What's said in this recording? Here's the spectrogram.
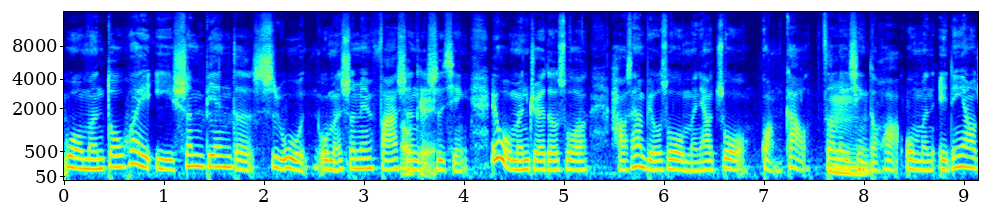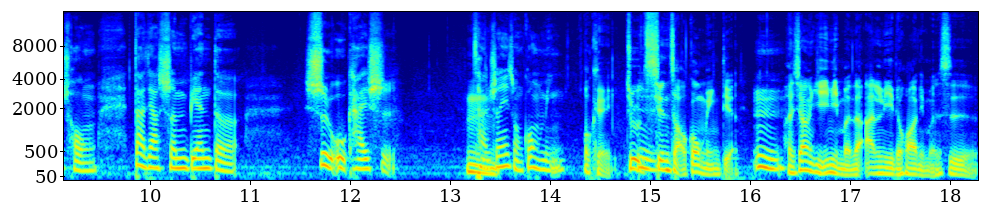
我们都会以身边的事物，我们身边发生的事情，因为我们觉得说，好像比如说我们要做广告这类型的话，我们一定要从大家身边的事物开始产生一种共鸣。OK，就先找共鸣点。嗯，很像以你们的案例的话，你们是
